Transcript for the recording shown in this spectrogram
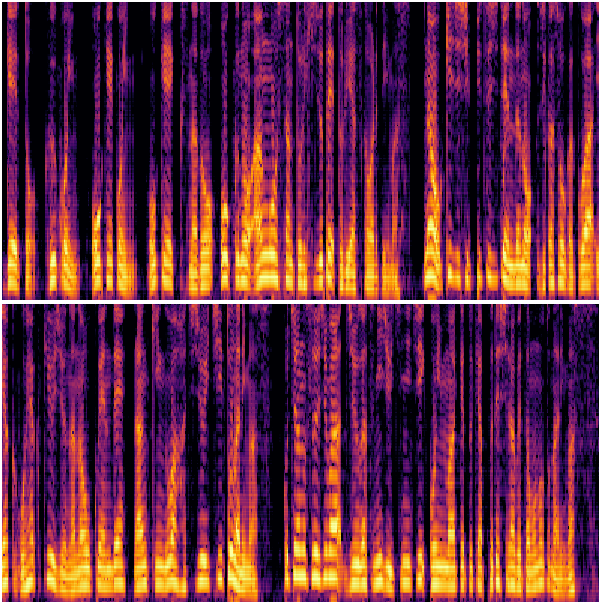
ゲート、クーコイン、OK コイン、OKX など多くの暗号資産取引所で取り扱われています。なお、記事執筆時点での時価総額は約597億円で、ランキングは81位となります。こちらの数字は10月21日コインマーケットキャップで調べたものとなります。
